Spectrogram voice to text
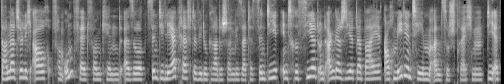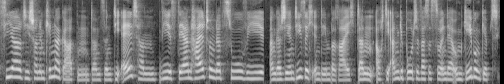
Dann natürlich auch vom Umfeld vom Kind. Also sind die Lehrkräfte, wie du gerade schon gesagt hast, sind die interessiert und engagiert dabei, auch Medienthemen anzusprechen? Die Erzieher, die schon im Kindergarten dann sind, die Eltern, wie ist deren Haltung dazu? Wie engagieren die sich in dem Bereich? Dann auch die Angebote, was es so in der Umgebung gibt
